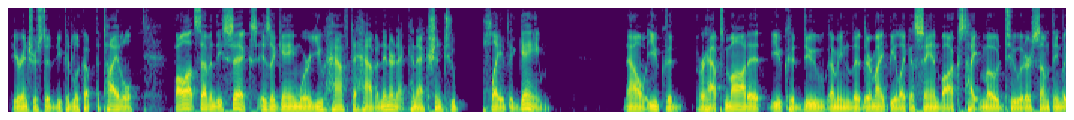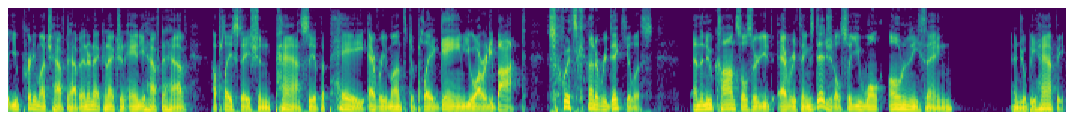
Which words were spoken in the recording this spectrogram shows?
if you're interested, you could look up the title. Fallout 76 is a game where you have to have an internet connection to play the game. Now, you could perhaps mod it. You could do, I mean, there might be like a sandbox type mode to it or something, but you pretty much have to have internet connection and you have to have a PlayStation Pass. So you have to pay every month to play a game you already bought. So it's kind of ridiculous. And the new consoles are everything's digital, so you won't own anything and you'll be happy.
